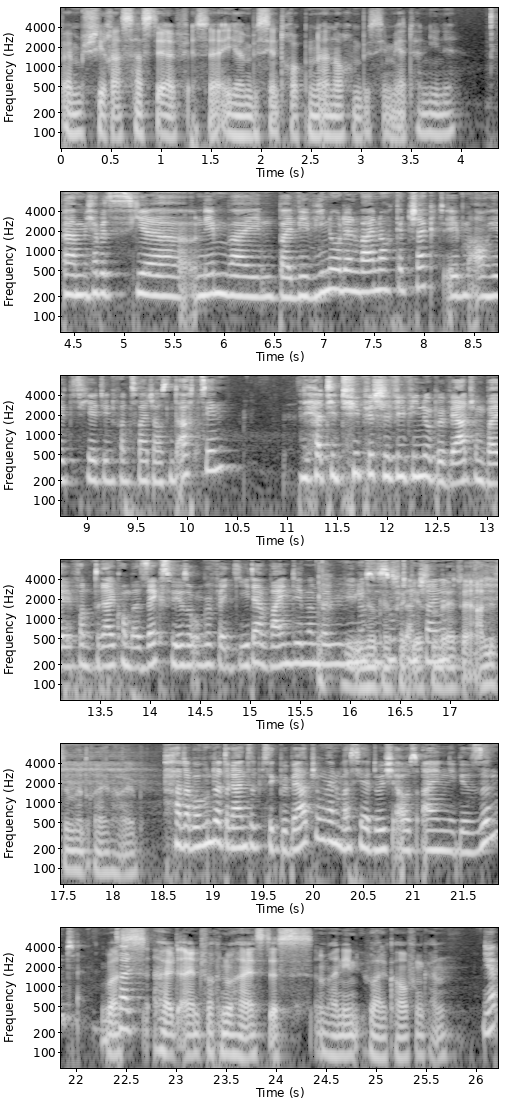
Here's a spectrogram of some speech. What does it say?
beim Shiraz hast du ja, ist ja eher ein bisschen trockener, noch ein bisschen mehr Tannine. Ähm, ich habe jetzt hier nebenbei bei Vivino den Wein noch gecheckt, eben auch jetzt hier den von 2018. Der hat die typische Vivino-Bewertung bei von 3,6, wie so ungefähr jeder Wein, den man bei Vivino kannst sucht anscheinend. ja alles immer dreieinhalb. Hat aber 173 Bewertungen, was ja durchaus einige sind. Was halt einfach nur heißt, dass man ihn überall kaufen kann. Ja.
